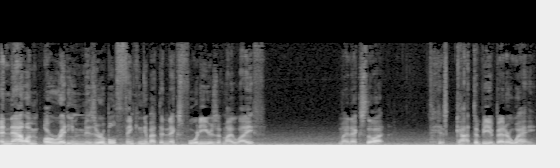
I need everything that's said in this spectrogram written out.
And now I'm already miserable thinking about the next 40 years of my life. My next thought, there's got to be a better way.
